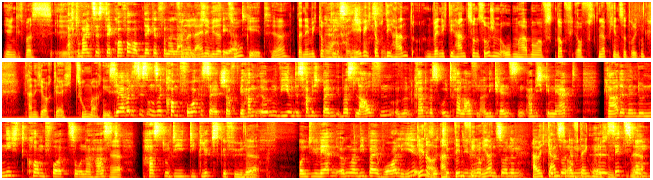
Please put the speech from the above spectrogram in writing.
irgendwas äh, Ach, du meinst, dass der Kofferraumdeckel von alleine, von alleine wieder zufährt? zugeht, ja, dann nehme ich doch Ja, die, hebe ich doch die Hand und wenn ich die Hand so und so schon oben habe, um aufs, Knopf, aufs Knöpfchen zu drücken, kann ich auch gleich zumachen. Ist, Ja, aber das ist unsere Komfortgesellschaft. Wir haben irgendwie, und das habe ich beim übers Laufen, und gerade übers Ultralaufen an die Grenzen, habe ich gemerkt, gerade wenn du nicht Komfortzone hast, Ja. hast du die, die Glücksgefühle. Ja. Und wir werden irgendwann wie bei Wally, Genau, diese Typen, den die Film, noch ja. in so einem, Hab ich ganz so oft denken äh. Sitz Ja. rum.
